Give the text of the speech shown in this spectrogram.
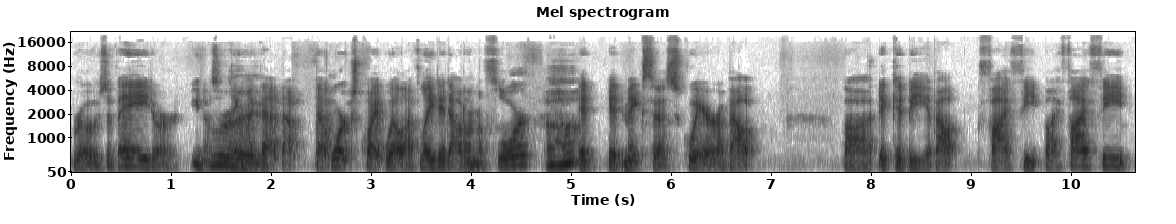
rows of eight, or you know something Right. like that. That that works quite well. I've laid it out on the floor. Uh huh. It it makes a square about. Uh, it could be about five feet by five feet,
